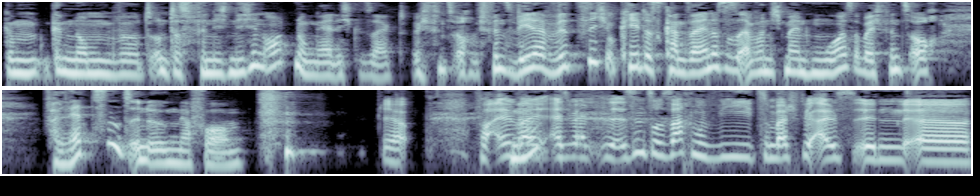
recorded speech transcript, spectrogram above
genommen wird. Und das finde ich nicht in Ordnung, ehrlich gesagt. Ich finde es auch, ich finde es weder witzig, okay, das kann sein, dass es einfach nicht mein Humor ist, aber ich finde es auch verletzend in irgendeiner Form. Ja, vor allem, Ne? weil, also es sind so Sachen wie zum Beispiel als in äh,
